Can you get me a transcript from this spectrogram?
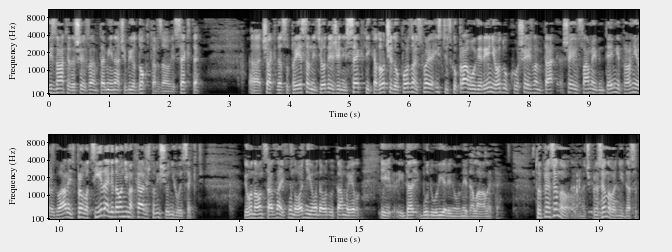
vi znate da Islam ibn Temije inače bio doktor za ove sekte, a, čak da su predstavnici određenih sekti kad hoće da upoznaju svoje istinsko pravo uvjerenje odu ko šeht Islama ibn Temije, pa njih razgovaraju, isprovociraju ga da on njima kaže što više o njihovoj sekti. I onda on sazna i puno od njih i onda odu tamo jel, i, i da budu uvjereni u nedalalete. To je preneseno, znači preneseno od njih da su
